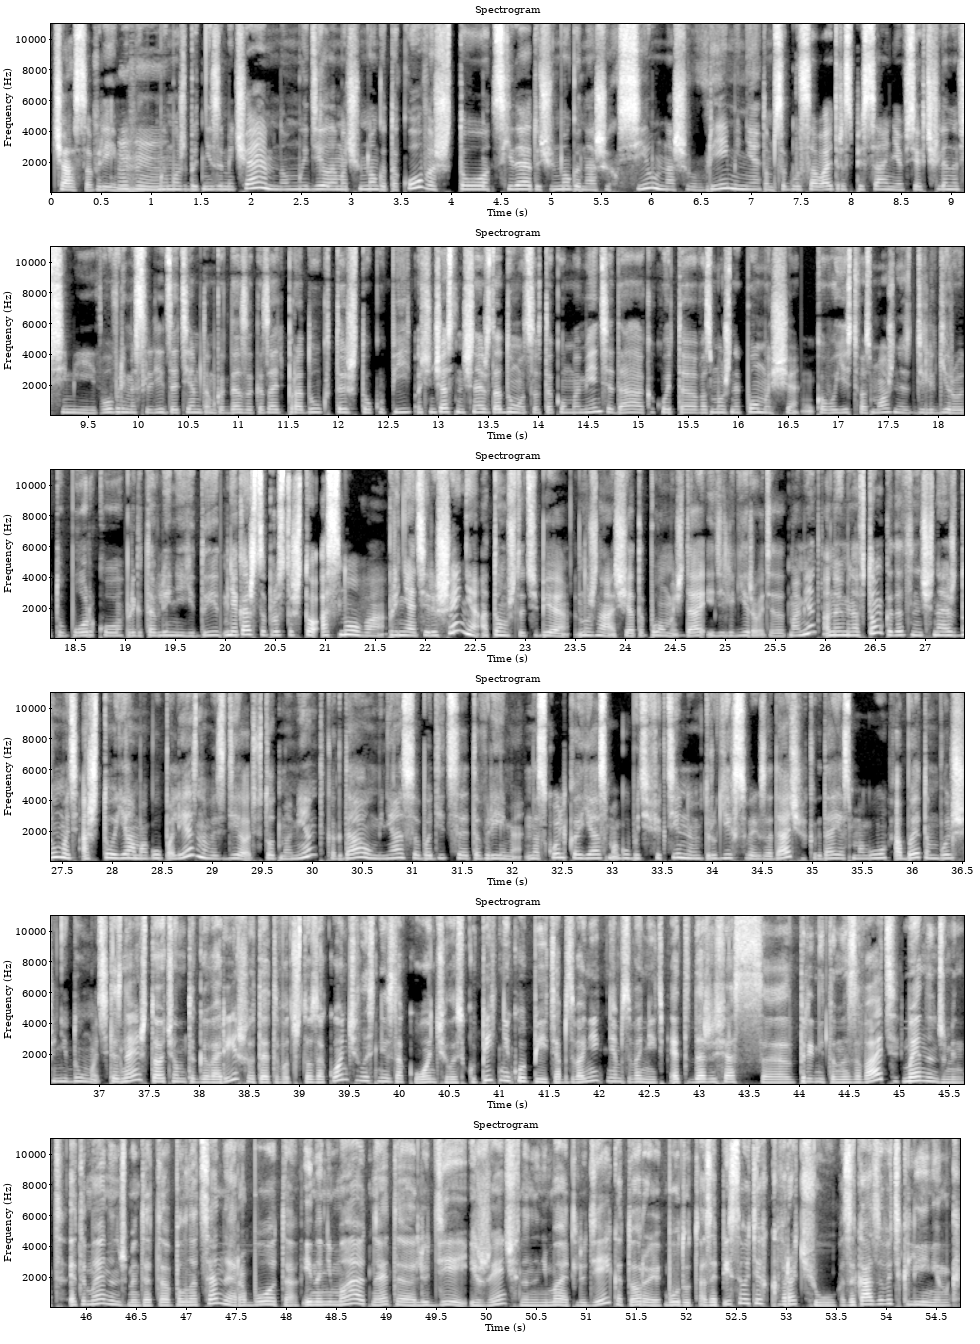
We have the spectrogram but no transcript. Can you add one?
часа времени. Угу. Мы, может быть, не замечаем, но мы делаем очень много такого, что съедает очень много наших сил, нашего времени, там, согласовать расписание всех членов семьи, вовремя следить за тем, там, когда заказать продукты, что купить. Очень часто начинаешь задумываться в таком моменте, да, о какой-то возможной помощи. У кого есть возможность, делегирует уборку, уборку, приготовление еды. Мне кажется просто, что основа принятия решения о том, что тебе нужна чья-то помощь, да, и делегировать этот момент, оно именно в том, когда ты начинаешь думать, а что я могу полезного сделать в тот момент, когда у меня освободится это время, насколько я смогу быть эффективным в других своих задачах, когда я смогу об этом больше не думать. Ты знаешь, то, о чем ты говоришь, вот это вот, что закончилось, не закончилось, купить, не купить, обзвонить, не обзвонить. Это даже сейчас э, принято называть менеджмент. Это менеджмент, это полноценная работа. И нанимать нанимают на это людей, и женщина нанимает людей, которые будут записывать их к врачу, заказывать клининг,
